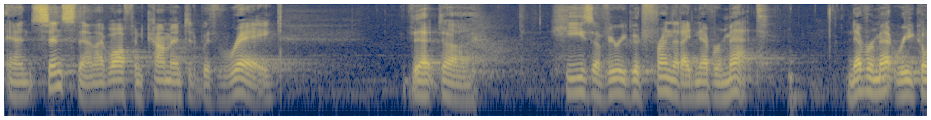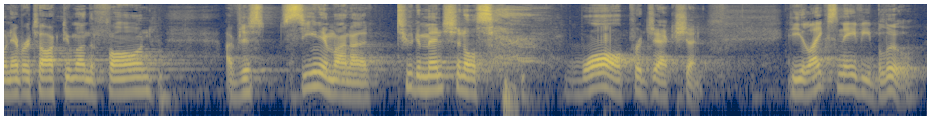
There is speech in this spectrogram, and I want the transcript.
And since then, I've often commented with Ray that uh, he's a very good friend that I'd never met. Never met Rico, never talked to him on the phone. I've just seen him on a two dimensional wall projection. He likes navy blue.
